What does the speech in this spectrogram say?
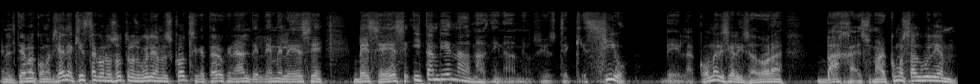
en el tema comercial. Y aquí está con nosotros William Scott, secretario general del MLSBCS, y también nada más ni nada menos, y usted que CEO de la comercializadora Baja Smart. ¿Cómo estás, William?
